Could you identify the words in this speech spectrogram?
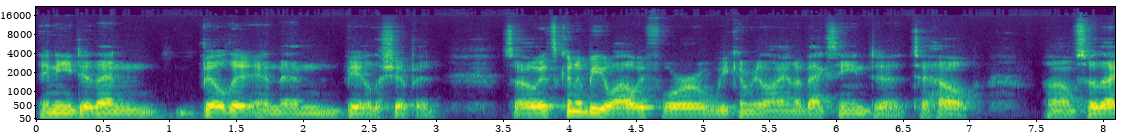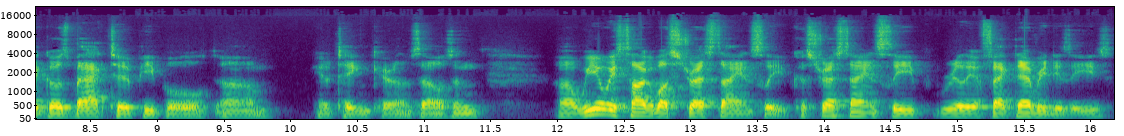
They need to then build it and then be able to ship it. So it's going to be a while before we can rely on a vaccine to, to help. Um, so that goes back to people, um, you know, taking care of themselves. And uh, we always talk about stress, diet, and sleep because stress, diet, and sleep really affect every disease.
